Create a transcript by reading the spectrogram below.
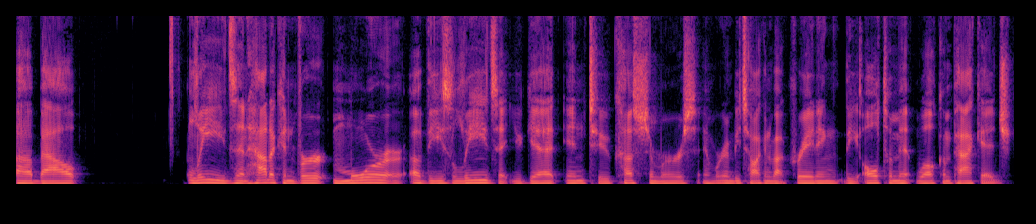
about leads and how to convert more of these leads that you get into customers. And we're going to be talking about creating the ultimate welcome package.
